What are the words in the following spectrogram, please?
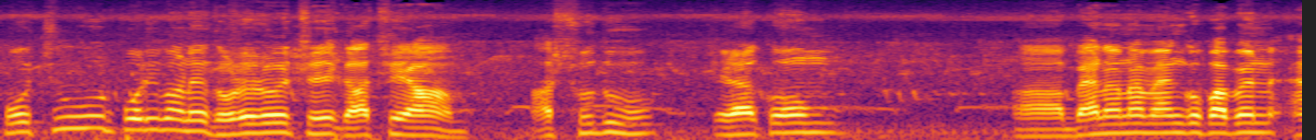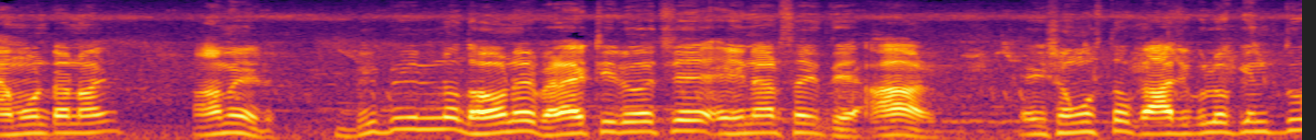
প্রচুর পরিমাণে ধরে রয়েছে গাছে আম। আর শুধু এরকম ব্যানানা ম্যাঙ্গো পাবেন এমনটা নয়, আমের বিভিন্ন ধরনের ভ্যারাইটি রয়েছে এই নার্সারিতে। আর এই সমস্ত গাছগুলো কিন্তু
